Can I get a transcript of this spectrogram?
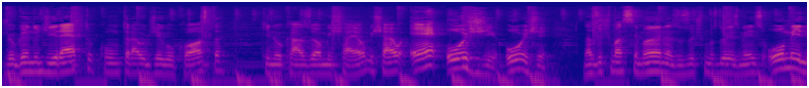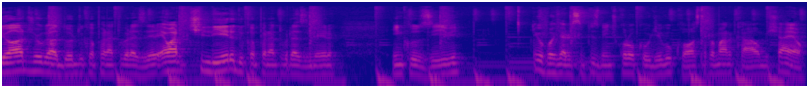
jogando direto contra o Diego Costa, que no caso é o Michael. O Michael é hoje, hoje, nas últimas semanas, nos últimos dois meses, o melhor jogador do Campeonato Brasileiro, é o artilheiro do Campeonato Brasileiro, inclusive. E o Rogério simplesmente colocou o Diego Costa para marcar o Michael.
